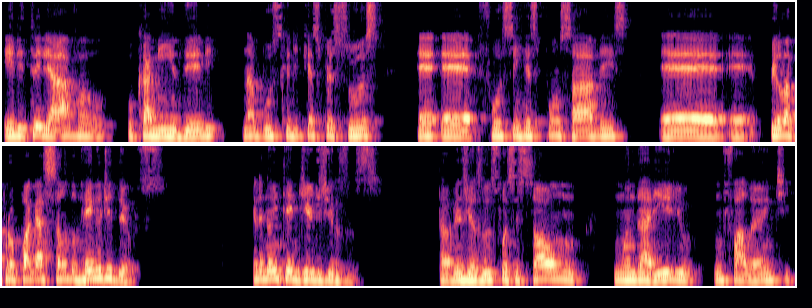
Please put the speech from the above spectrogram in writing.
ele trilhava o, o caminho dele na busca de que as pessoas é, é, fossem responsáveis é, é, pela propagação do reino de Deus. Ele não entendia de Jesus. Talvez Jesus fosse só um, um andarilho, um falante,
